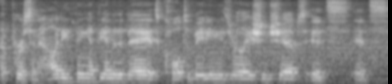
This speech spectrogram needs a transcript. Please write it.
a personality thing at the end of the day it's cultivating these relationships it's it's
